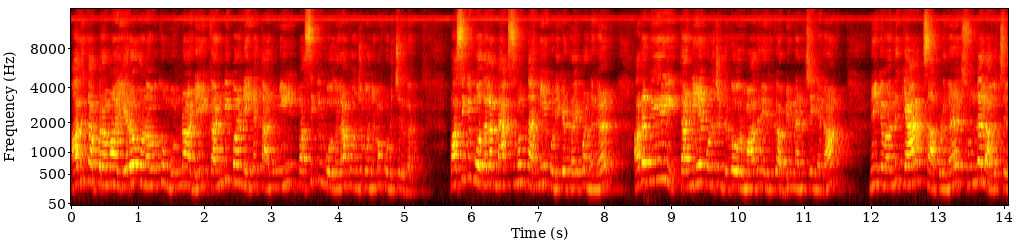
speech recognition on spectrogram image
அதுக்கப்புறமா இரவு உணவுக்கு முன்னாடி கண்டிப்பா நீங்க தண்ணி பசிக்கும் போதெல்லாம் கொஞ்சம் கொஞ்சமா குடிச்சிருங்க. பசிக்கும் போதெல்லாம் மேக்ஸிமம் தண்ணியை குடிக்க ட்ரை பண்ணுங்க. அதை மீறி தண்ணியே குடிச்சிட்டு இருக்க ஒரு மாதிரி இருக்கு அப்படின்னு நினைச்சீங்கன்னா நீங்க வந்து கேரட் சாப்பிடுங்க சுண்டல் அவிச்சு.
